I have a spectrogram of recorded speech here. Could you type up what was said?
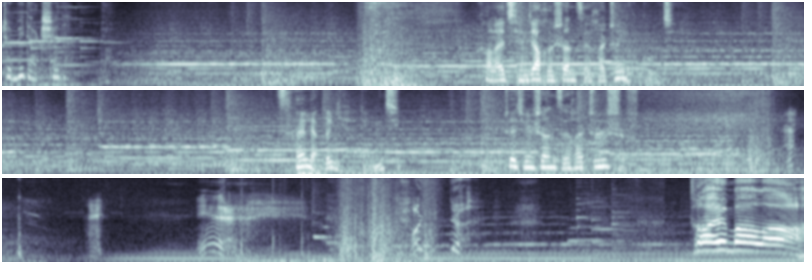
准备点吃的。看来钱家和山贼还真有勾结。才两个眼灵精，这群山贼还真是说。慢了，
